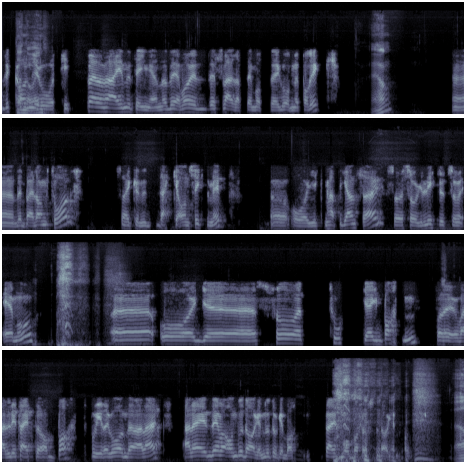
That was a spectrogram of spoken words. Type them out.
du kan jo tippe den ene tingen. og Det var jo dessverre at jeg måtte gå med parykk. Ja. Eh, Det ble langt hår, så jeg kunne dekke ansiktet mitt. eh, Og gikk med hettegenser, så jeg så litt ut som emo. Eh, Og eh, så tok jeg barten, for det er jo veldig teit å ha bart på videregående. Eller. Eller det var andre dagen, da tok jeg barten. Ble mobba første dagen. ja.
